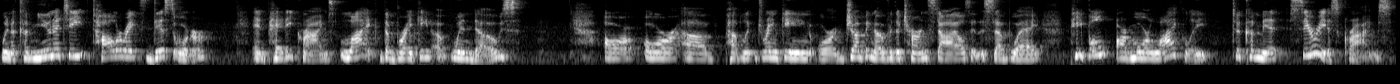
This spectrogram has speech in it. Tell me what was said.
when a community tolerates disorder and petty crimes like the breaking of windows, or, or of public drinking or jumping over the turnstiles in the subway, people are more likely to commit serious crimes.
